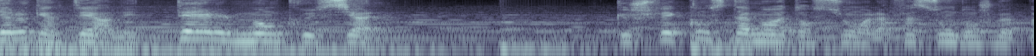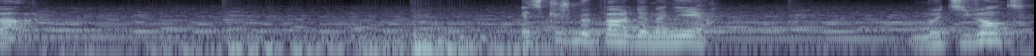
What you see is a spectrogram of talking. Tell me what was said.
dialogue interne est tellement crucial que je fais constamment attention à la façon dont je me parle. Est-ce que je me parle de manière motivante,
